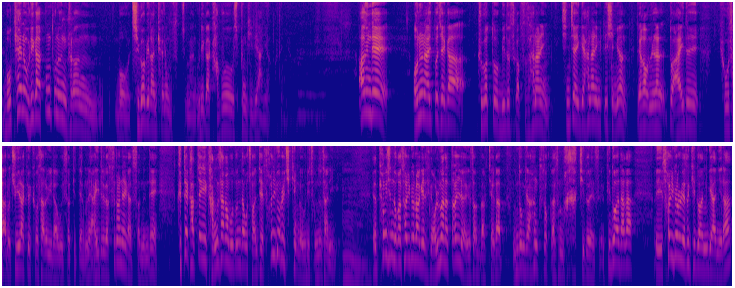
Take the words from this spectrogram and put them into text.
목회는 우리가 꿈꾸는 그런 뭐 직업이라는 표현은 우습지만 우리가 가고 싶은 길이 아니었거든요. 아 근데 어느 날 또 제가 그것도 믿을 수가 없어서 하나님 진짜 이게 하나님 뜻이면 내가 오늘날 또 아이들 교사로 주일학교 교사로 일하고 있었기 때문에 아이들과 수련회 갔었는데 그때 갑자기 강사가 못 온다고 저한테 설교를 시킨 거예요 우리 전도사님이. 그래서 평신도가 설교를 하게 되니 얼마나 떨려요. 그래서 막 제가 운동장 한 구석 가서 막 기도를 했어요. 기도하다가 이 설교를 해서 기도한 게 아니라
